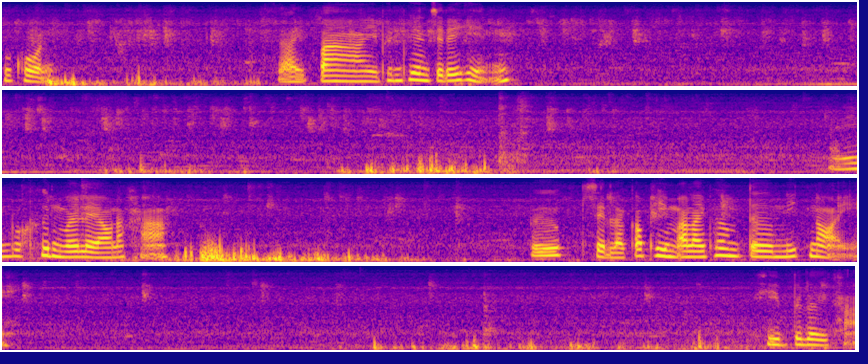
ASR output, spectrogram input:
ทุกคน ใส่ไปเพื่อนๆจะได้เห็น อันนี้ก็ ขึ้นไว้แล้วนะคะปึ๊บเสร็จแล้วก็พิมพ์อะไรเพิ่มเติมนิดหน่อย พิมพ์ไปเลยค่ะ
